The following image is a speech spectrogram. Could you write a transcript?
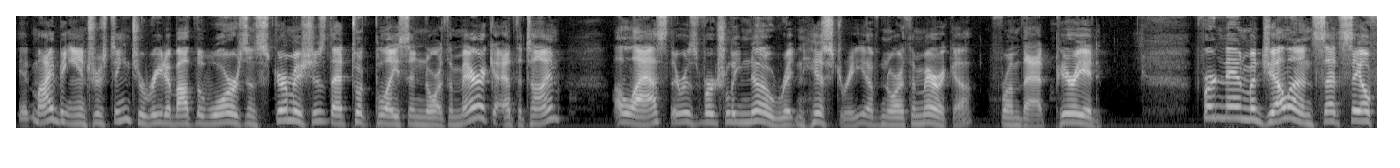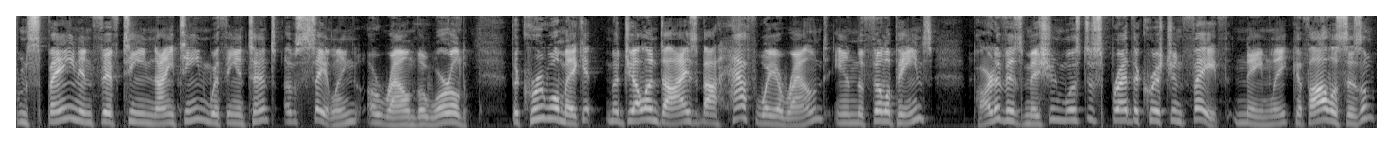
It might be interesting to read about the wars and skirmishes that took place in North America at the time. Alas, there is virtually no written history of North America from that period. Ferdinand Magellan set sail from Spain in 1519 with the intent of sailing around the world. The crew will make it. Magellan dies about halfway around in the Philippines. Part of his mission was to spread the Christian faith, namely Catholicism.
